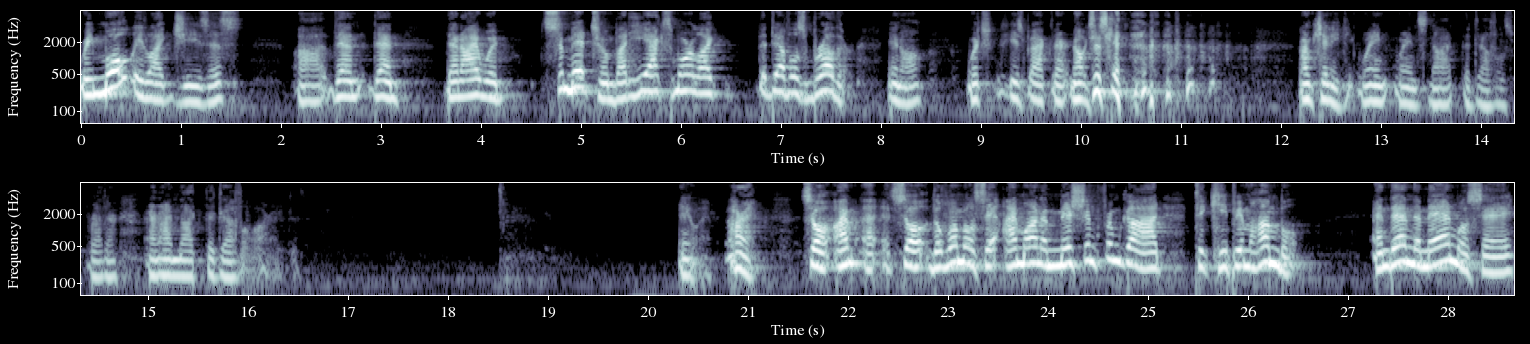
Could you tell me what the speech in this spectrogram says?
remotely like Jesus, uh, then, then, then I would submit to him. But he acts more like the devil's brother, you know, which he's back there. No, just kidding. I'm kidding. Wayne, Wayne's not the devil's brother, and I'm not the devil. All right. Anyway, all right. So I'm. Uh, so the woman will say, "I'm on a mission from God to keep him humble," and then the man will say,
